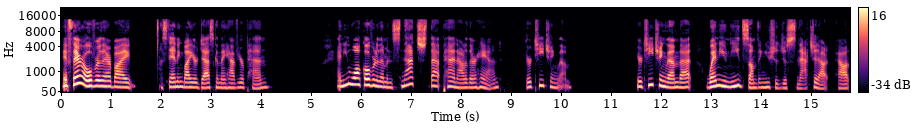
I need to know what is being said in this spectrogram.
If they're over there by standing by your desk and they have your pen, and you walk over to them and snatch that pen out of their hand, you're teaching them. You're teaching them that when you need something, you should just snatch it out out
